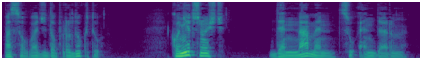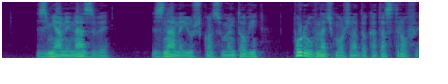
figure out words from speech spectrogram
pasować do produktu. Konieczność den Namen zu ändern, zmiany nazwy, znane już konsumentowi, porównać można do katastrofy.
